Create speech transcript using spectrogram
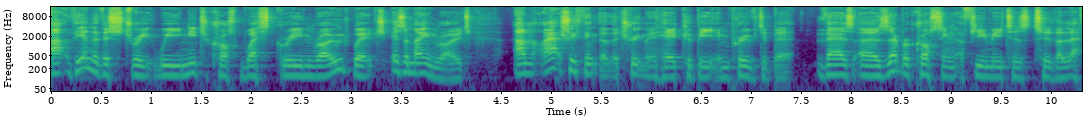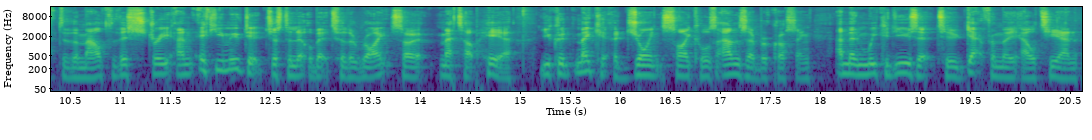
At the end of this street we need to cross West Green Road which is a main road and I actually think that the treatment here could be improved a bit. There's a zebra crossing a few metres to the left of the mouth of this street and if you moved it just a little bit to the right so it met up here you could make it a joint cycles and zebra crossing and then we could use it to get from the LTN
